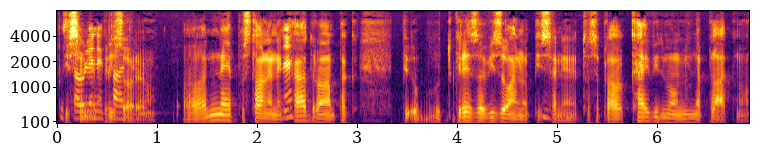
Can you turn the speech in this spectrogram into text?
pisanje prizorov. Uh, ne postavljanje ne? kadrov, ampak gre za vizualno pisanje. To se pravi, kaj vidimo mi na platnu,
